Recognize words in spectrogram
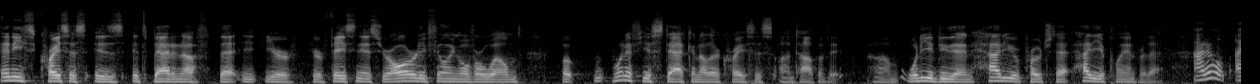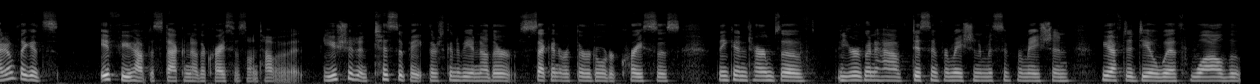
any crisis is, it's bad enough that you're, you're facing this, you're already feeling overwhelmed, but what if you stack another crisis on top of it? Um, what do you do then? How do you approach that? How do you plan for that? I don't. I don't think it's if you have to stack another crisis on top of it. You should anticipate there's going to be another second or third order crisis. Think in terms of you're going to have disinformation and misinformation you have to deal with while the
